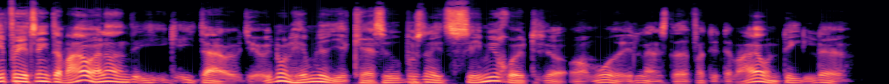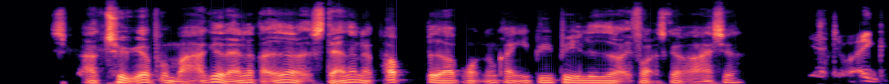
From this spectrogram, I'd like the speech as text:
Ja, for jeg tænkte, der var jo allerede, der er jo, det er jo ikke nogen hemmelighed, jeg kaste ud på sådan et semi-rødt område et eller andet sted, for det, der var jo en del af aktører på markedet allerede, og standerne poppet op rundt omkring i bybilledet og i folks garager. Ja, det var ikke,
